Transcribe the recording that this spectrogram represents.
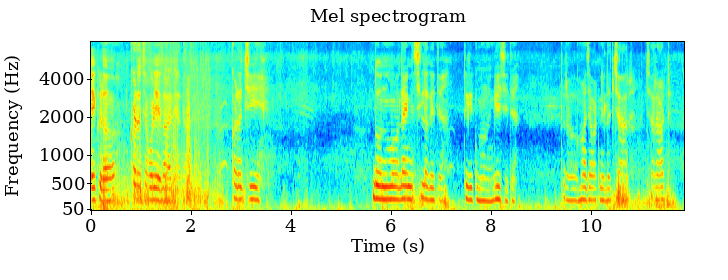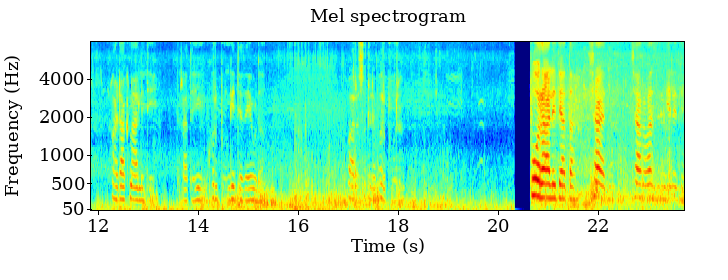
इकडं कडाच्या वळेला आले आता. कडाची दोन लाईनी शिल्लक आहे त्या. तिकीट मिळून घ्यायचे त्या. तर माझ्या वाटणीला चार चार आठ. आखणं आले ते. तर आता हे खुरपून घेते आता एवढं. वारं सुटलं भरपूर. पोरं आले ते आता शाळेत. चार वाजले गेले ते.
